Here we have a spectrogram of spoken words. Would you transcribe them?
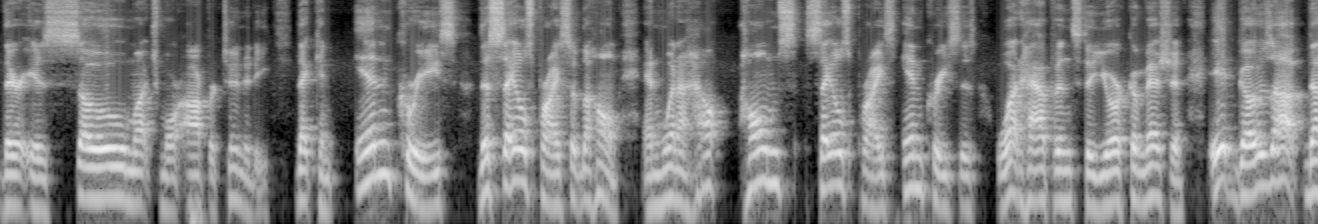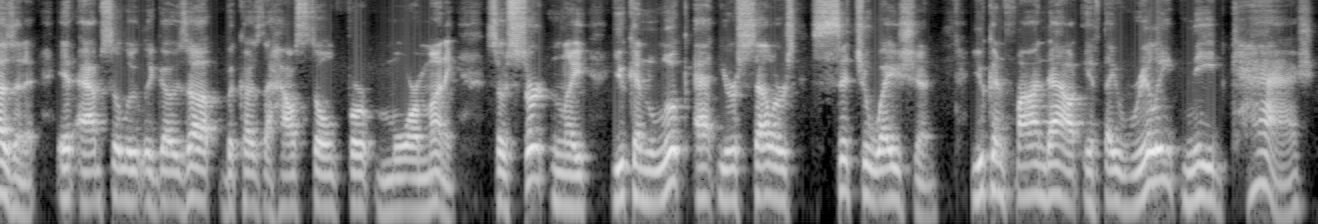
There is so much more opportunity that can increase the sales price of the home. And when a ho- home's sales price increases, what happens to your commission? It goes up, doesn't it? It absolutely goes up because the house sold for more money. So, certainly, you can look at your seller's situation. You can find out if they really need cash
